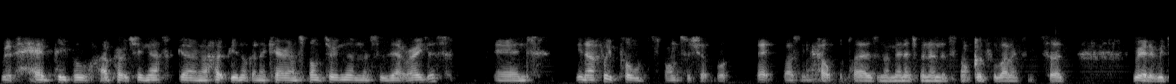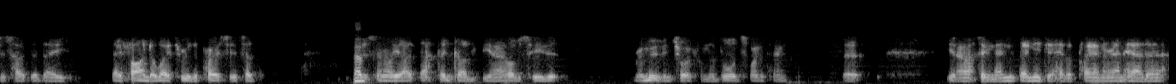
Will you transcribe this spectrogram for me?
we've had people approaching us going, "I hope you're not going to carry on sponsoring them. This is outrageous." And you know, if we pulled sponsorship, that doesn't help the players and the management, and it's not good for Wellington. So really, we just hope that they they find a way through the process. I, personally, I, I think I'd you know obviously that removing Troy from the board's one thing, but you know, I think they, they need to have a plan around how to,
